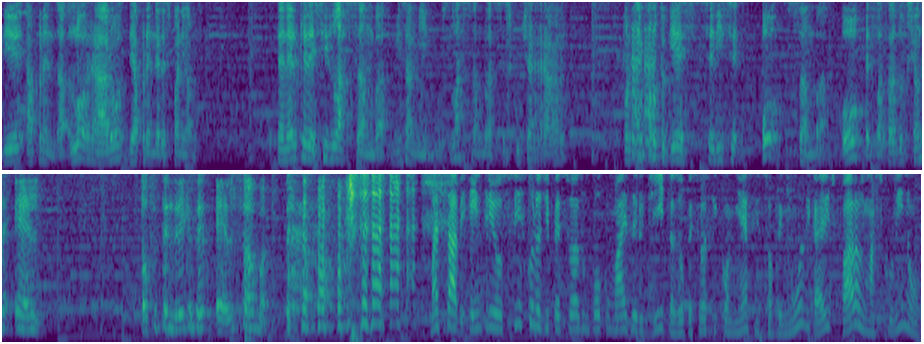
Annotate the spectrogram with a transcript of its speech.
de aprender, lo raro de aprender espanhol tener que decir la samba, mis amigos, la samba se escucha raro. Porque en portugués se dice o samba, o es la traducción de el. Entonces tendría que ser el samba. Mas sabe, entre os círculos de pessoas um pouco mais eruditas ou pessoas que conhecem sobre música, eles falam em masculino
